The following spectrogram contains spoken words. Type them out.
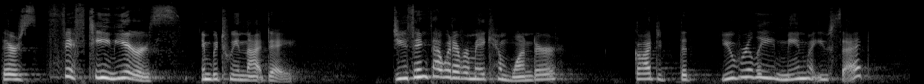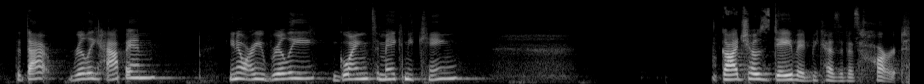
there's 15 years in between that day? Do you think that would ever make him wonder, God, did, did you really mean what you said? Did that really happen? You know, are you really going to make me king? God chose David because of his heart.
